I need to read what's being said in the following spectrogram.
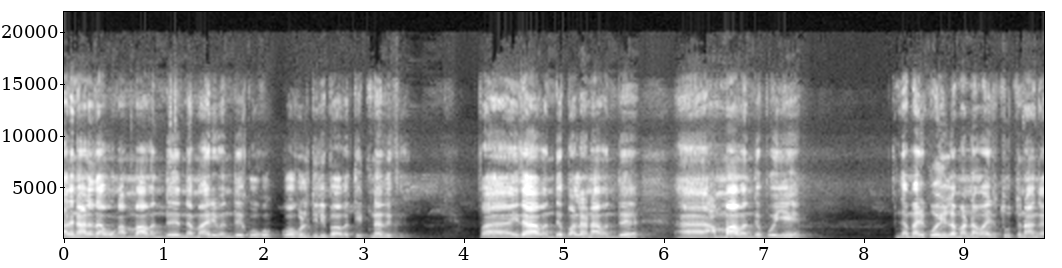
அதனால தான் உங்கள் அம்மா வந்து இந்த மாதிரி வந்து கோ கோகுல் திலீபாவை திட்டினதுக்கு. இப்போ இதாக வந்து பல்லனா வந்து அம்மா வந்து போய் இந்த மாதிரி கோயிலில் மண்ணை வாரி தூத்துனாங்க.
